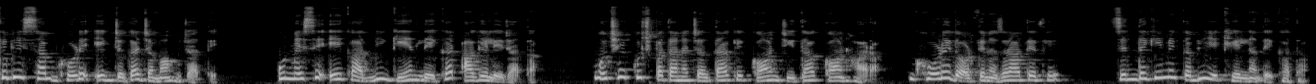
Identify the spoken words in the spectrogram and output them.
कभी सब घोड़े एक जगह जमा हो जाते। उनमें से एक आदमी गेंद लेकर आगे ले जाता। मुझे कुछ पता न चलता कि कौन जीता, कौन हारा। घोड़े दौड़ते नज़र आते थे। ज़िंदगी में कभी ये खेल ना देखा था।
